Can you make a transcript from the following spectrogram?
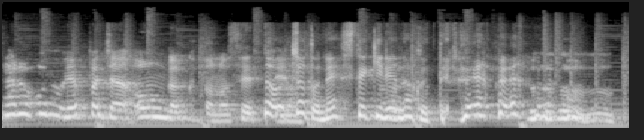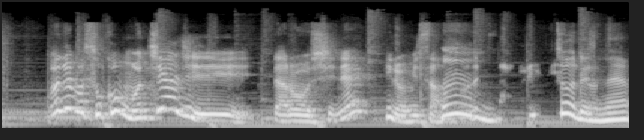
なるほどやっぱじゃあ音楽との接点ちょっとね、捨てきれなくってね。うんうんうんまあでもそこ持ち味だろうしねひろみさんのね、うんそうですね。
